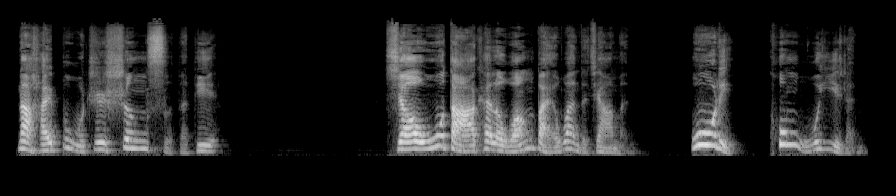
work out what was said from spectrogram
那还不知生死的爹。小吴打开了王百万的家门，屋里空无一人。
